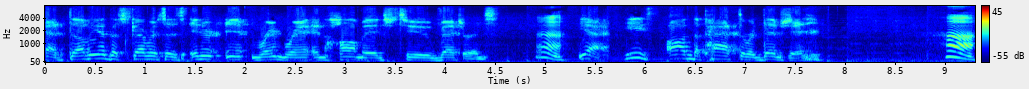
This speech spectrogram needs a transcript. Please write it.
Yeah, W discovers his inner Rembrandt in homage to veterans. Huh. Yeah, he's on the path to redemption. Huh.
